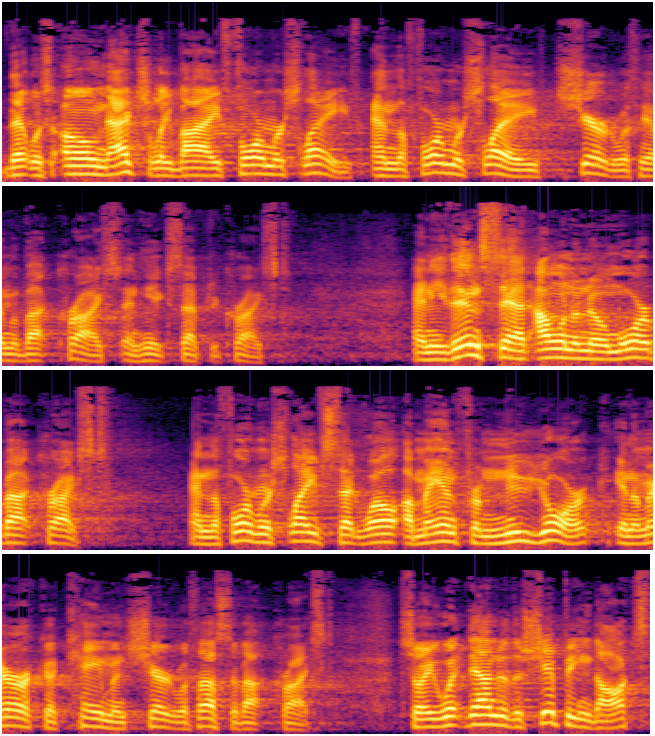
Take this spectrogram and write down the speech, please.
that was owned actually by a former slave. And the former slave shared with him about Christ, and he accepted Christ. And he then said, I want to know more about Christ. And the former slave said, Well, a man from New York in America came and shared with us about Christ. So he went down to the shipping docks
